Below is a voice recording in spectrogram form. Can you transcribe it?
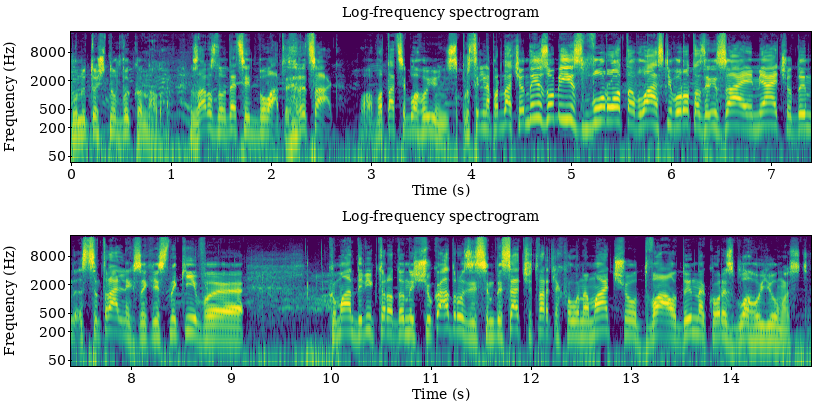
вони точно виконали. Зараз доведеться відбувати. Грицак в атаці благоюність. Простильна передача низом і з ворота. Власні ворота зрізає м'яч. Один з центральних захисників е, команди Віктора Данищука. Друзі, 74 хвилина матчу. 2-1 на користь благоюності.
